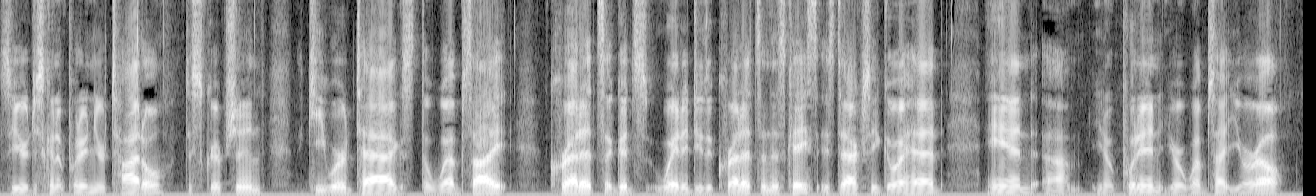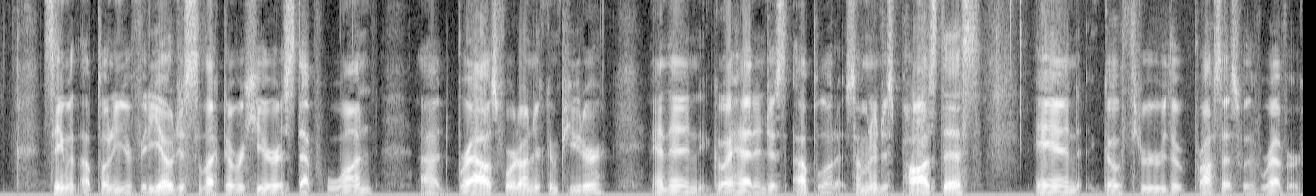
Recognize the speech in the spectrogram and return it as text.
So you're just going to put in your title, description, the keyword tags, the website, credits. A good way to do the credits in this case is to actually go ahead and um, you know put in your website URL. Same with uploading your video. Just select over here step one, uh, browse for it on your computer, and then go ahead and just upload it. So I'm going to just pause this and go through the process with Revver.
